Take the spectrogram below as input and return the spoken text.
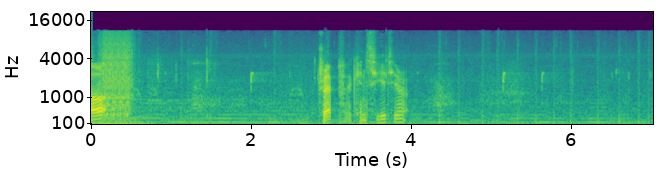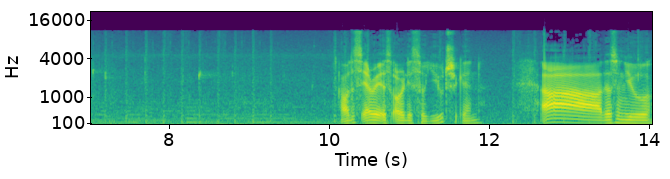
Oh! Trap, I can see it here. Oh, this area is already so huge again. Ah, there's a new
